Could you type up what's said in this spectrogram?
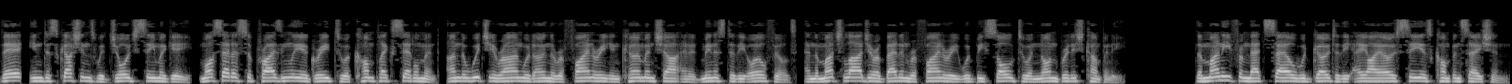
There, in discussions with George C. McGhee, Mossadegh surprisingly agreed to a complex settlement, under which Iran would own the refinery in Kermanshah and administer the oilfields, and the much larger Abadan refinery would be sold to a non-British company. The money from that sale would go to the AIOC as compensation.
